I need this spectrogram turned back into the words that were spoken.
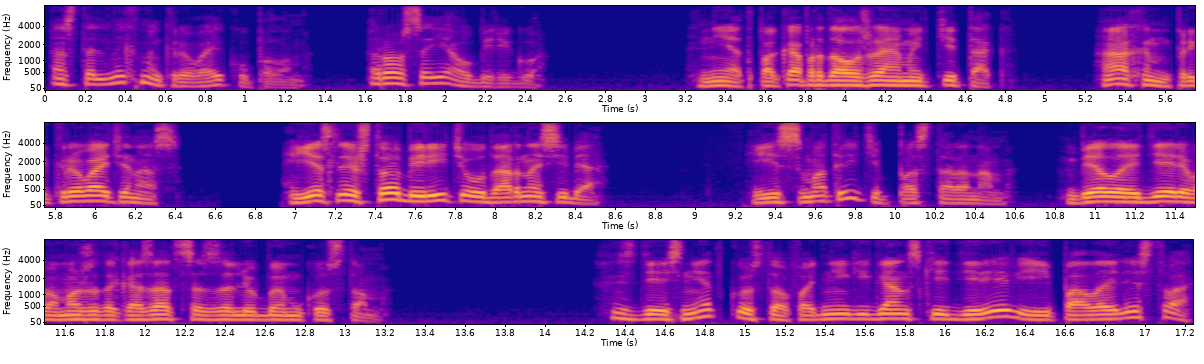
«Остальных накрывай куполом. Роса я уберегу». «Нет, пока продолжаем идти так. Ахен, прикрывайте нас. Если что, берите удар на себя. И смотрите по сторонам. Белое дерево может оказаться за любым кустом. Здесь нет кустов, одни гигантские деревья и палая листва.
